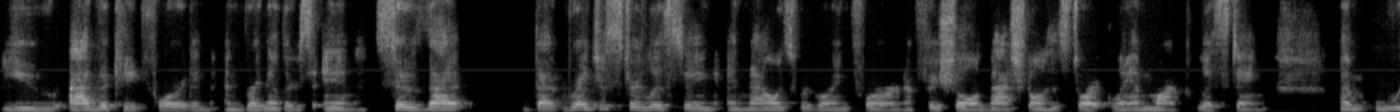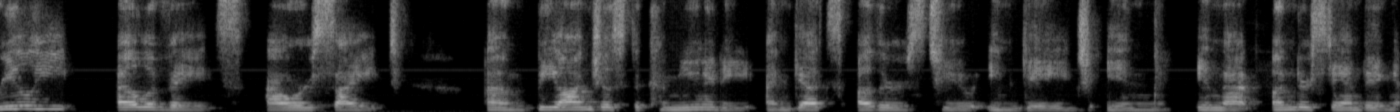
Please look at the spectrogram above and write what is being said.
you advocate for it and, and bring others in so that that register listing and now as we're going for an official national historic landmark listing um, really elevates our site um, beyond just the community and gets others to engage in in that understanding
